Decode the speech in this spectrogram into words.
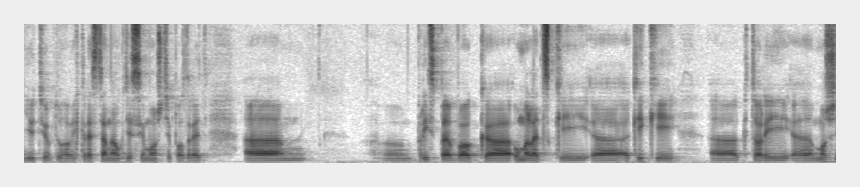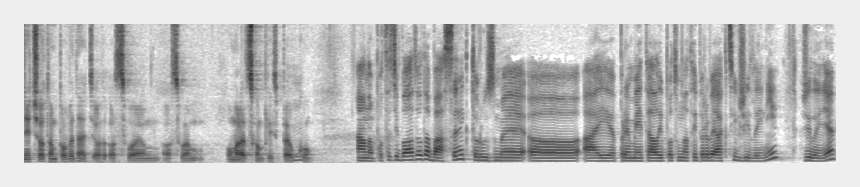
YouTube duhových kresťanov, kde si môžete pozrieť um, príspevok umelecký uh, Kiki, uh, ktorý... Uh, môžeš niečo o tom povedať, o, o, svojom, o svojom umeleckom príspevku? Mm. Áno, v podstate bola to tá báseň, ktorú sme uh, aj premietali potom na tej prvej akcii v Žilini, Žiline.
